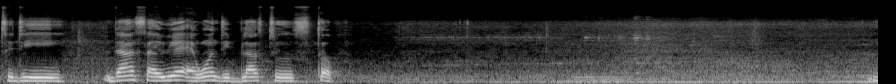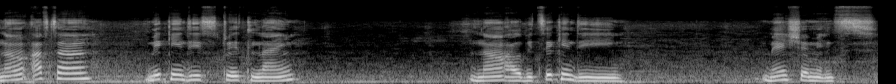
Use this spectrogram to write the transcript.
to the downside where I want the blouse to stop. Now after making this straight line, now I'll be taking the measurements.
